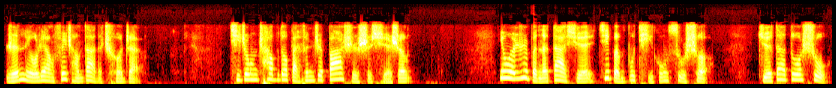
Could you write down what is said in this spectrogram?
人流量非常大的车站，其中差不多百分之八十是学生。因为日本的大学基本不提供宿舍，绝大多数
